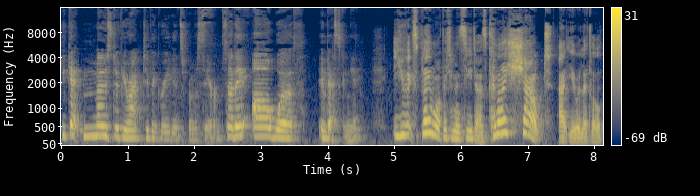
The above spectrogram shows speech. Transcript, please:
You get most of your active ingredients from a serum. So, they are worth investing in. You explain what vitamin C does. Can I shout at you a little?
